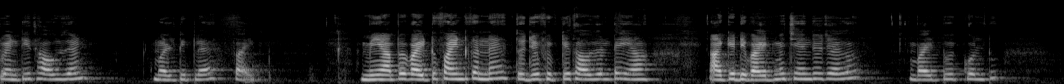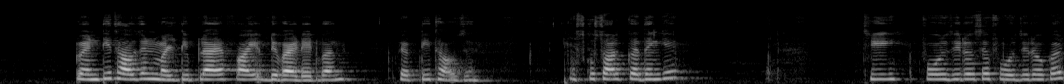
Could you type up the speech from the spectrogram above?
twenty thousand multiply five हमें यहाँ पे वाई टू फाइंड करना है। तो जो फिफ्टी थाउज़ेंड है, यहाँ आगे डिवाइड में चेंज हो जाएगा। Y two equal to twenty thousand multiply five divided by fifty thousand इसको सॉल्व कर देंगे। थ्री फोर ज़ीरो से फोर ज़ीरो कट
